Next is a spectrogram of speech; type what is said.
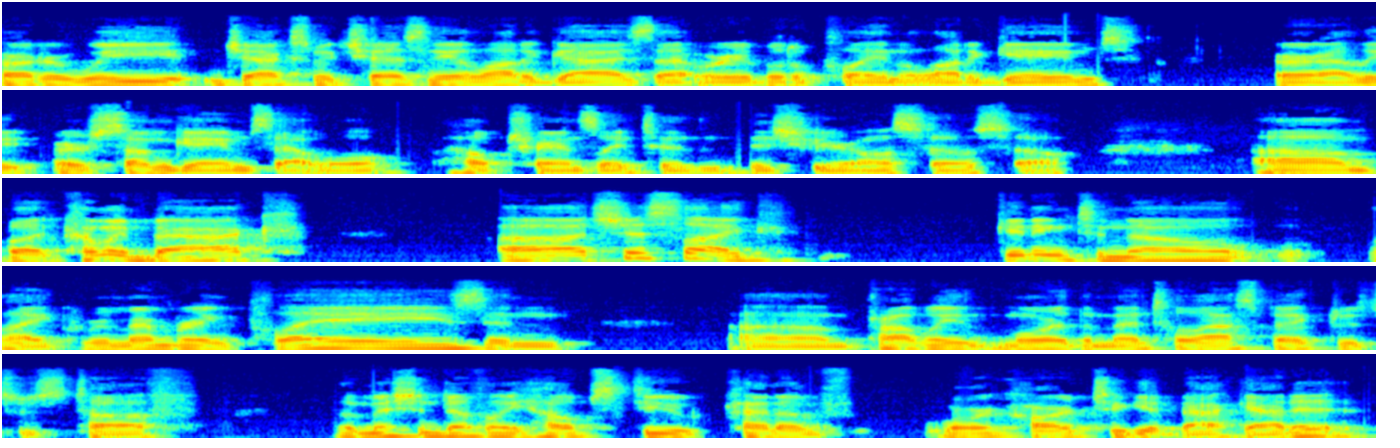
Carter Wheat, Jackson McChesney, a lot of guys that were able to play in a lot of games, or at least or some games that will help translate to this year also. So, um, but coming back, uh, it's just like getting to know, like remembering plays and um, probably more the mental aspect, which is tough. The mission definitely helps you kind of work hard to get back at it.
